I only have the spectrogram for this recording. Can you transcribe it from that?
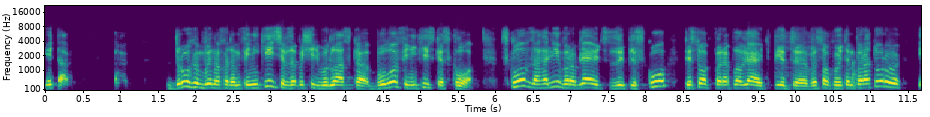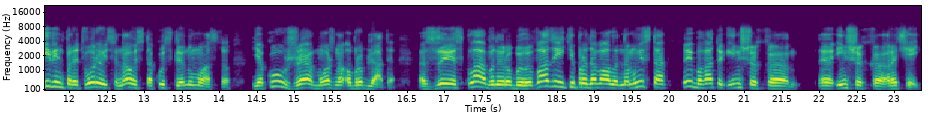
І так, другим винаходом фінікійців, запишіть, будь ласка, було фінікійське скло. Скло взагалі виробляють з піску, пісок переплавляють під е, високою температурою, і він перетворюється на ось таку скляну масу, яку вже можна обробляти. З скла вони робили вази, які продавали намиста, ну і багато інших, е, інших е, речей.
